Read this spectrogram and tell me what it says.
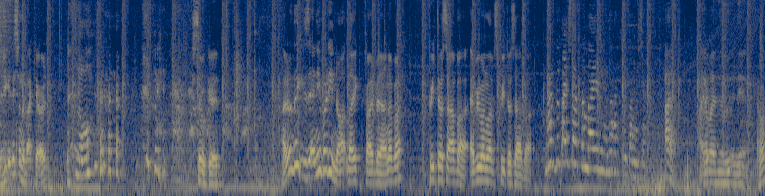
Did you get this from the backyard? No. So good. I don't think, does anybody not like fried banana ba? Prito Saba. Everyone loves Prito Saba. Mas tayo sa tambayan niya. Lahat mo siya. I, I have a new, new Huh?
